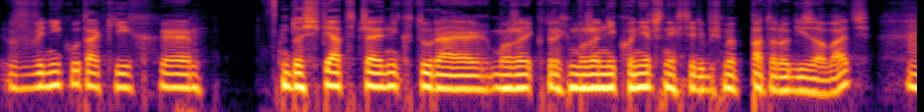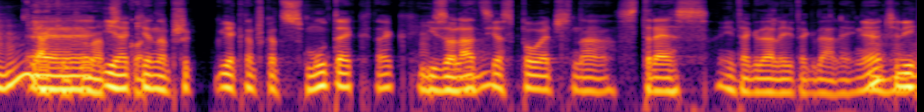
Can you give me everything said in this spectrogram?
w wyniku takich doświadczeń, które może, których może niekoniecznie chcielibyśmy patologizować. Mhm. Jakie to na E, przykład? jakie na przy, jak na przykład smutek, tak? Mhm. izolacja społeczna, stres i tak dalej, i tak dalej. Nie? Mhm. Czyli,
